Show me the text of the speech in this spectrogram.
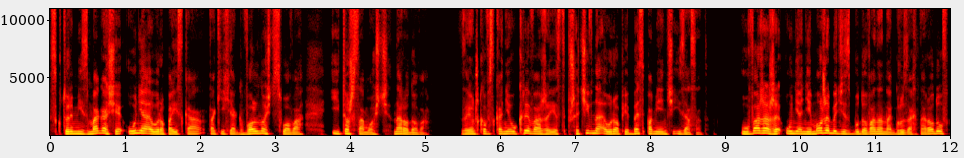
z którymi zmaga się Unia Europejska, takich jak wolność słowa i tożsamość narodowa. Zajączkowska nie ukrywa, że jest przeciwna Europie bez pamięci i zasad. Uważa, że Unia nie może być zbudowana na gruzach narodów,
